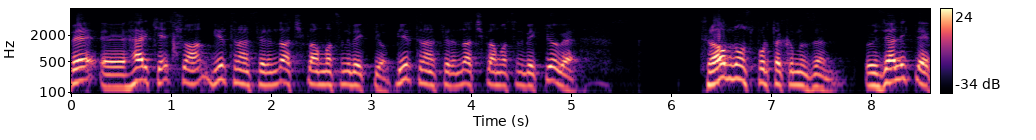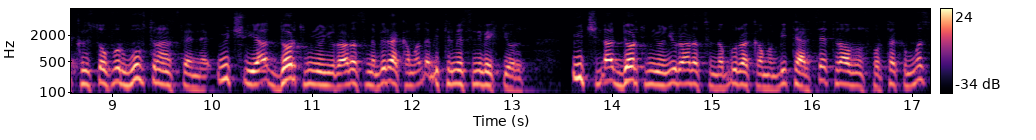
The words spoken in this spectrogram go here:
Ve e, herkes şu an bir transferinde açıklanmasını bekliyor. Bir transferinde açıklanmasını bekliyor ve Trabzonspor takımımızın özellikle Christopher Wolff transferine 3 ya 4 milyon euro arasında bir rakama da bitirmesini bekliyoruz. 3 ile 4 milyon euro arasında bu rakamın biterse Trabzonspor takımımız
